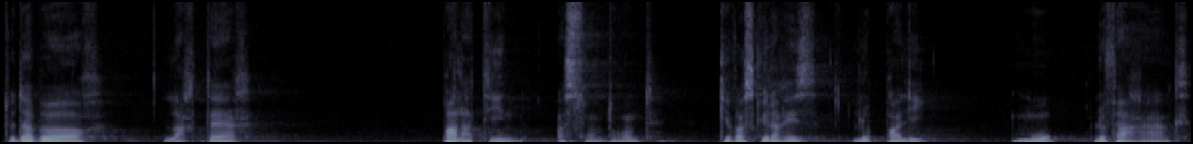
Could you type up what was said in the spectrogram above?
Tout d'abord, l'artère palatine ascendante qui vascularise le palimo, le pharynx,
